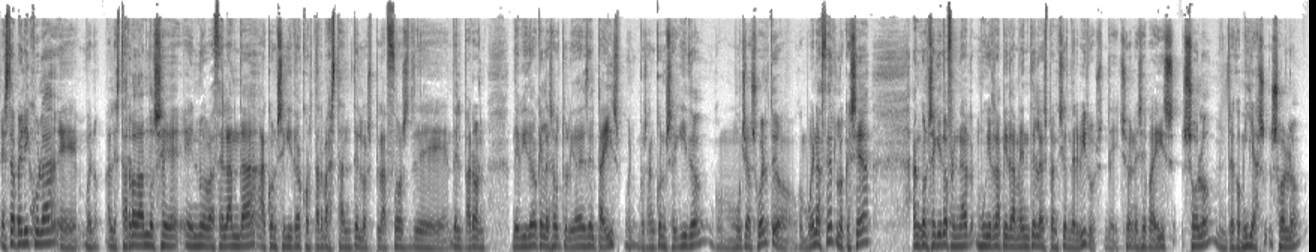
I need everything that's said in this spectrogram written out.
Esta película, eh, bueno, al estar rodándose en Nueva Zelanda, ha conseguido acortar bastante los plazos del parón, debido a que las autoridades del país, bueno, pues han conseguido, con mucha suerte o con buen hacer, lo que sea, han conseguido frenar muy rápidamente la expansión del virus. De hecho, en ese país solo, entre comillas, solo,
